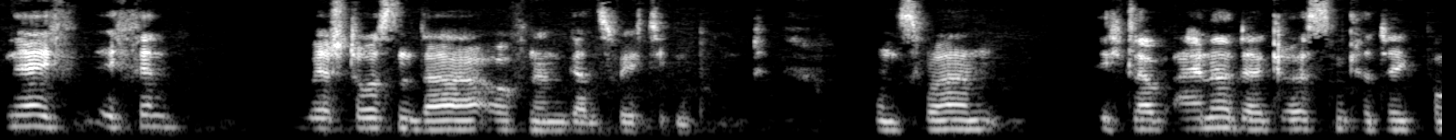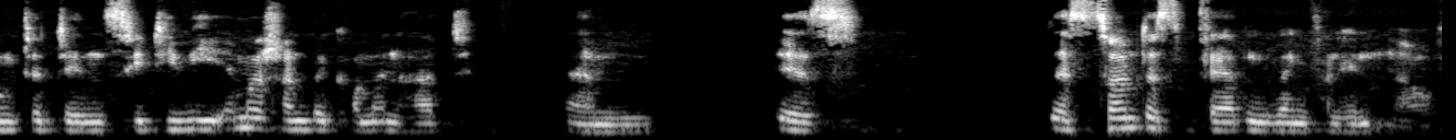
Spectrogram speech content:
Ja, ich, ich finde, wir stoßen da auf einen ganz wichtigen Punkt. Und zwar, ich glaube, einer der größten Kritikpunkte, den CTV immer schon bekommen hat, ähm, ist, das zäumt das Pferd ein wenig von hinten auf.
